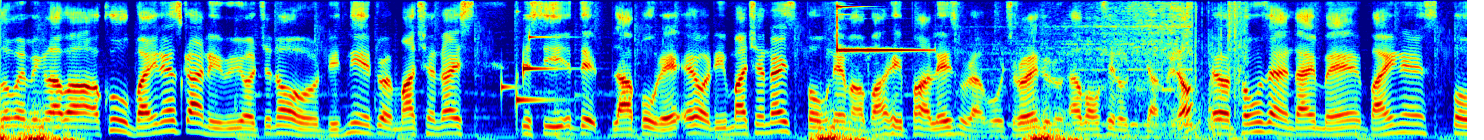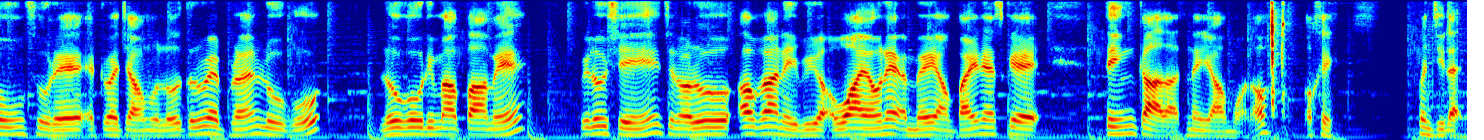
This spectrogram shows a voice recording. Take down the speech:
အားလုံးပဲမင်္ဂလာပါအခု Binance ကနေပြီးတော့ကျွန်တော်တို့ဒီနှစ်အတွက် merchandise ပစ္စည်းအစ်စ်လာပို့တယ်အဲ့တော့ဒီ merchandise ပုံထဲမှာဘာတွေပါလဲဆိုတာကိုကျွန်တော်တို့အပေါင်းရှင်းလုပ်ကြည့်ကြမယ်နော်အဲ့တော့ထုံးစံအတိုင်းပဲ Binance ပုံဆိုတဲ့အတွက်ကြောင့်မလို့သူတို့ရဲ့ brand logo logo ဒီမှာပါမယ်ပြီးလို့ရှိရင်ကျွန်တော်တို့အောက်ကနေပြီးတော့အဝါရောင်နဲ့အမဲရောင် Binance က tin color နှစ်ရောင်ပေါ့နော် okay ဖွင့်ကြည့်လိုက်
